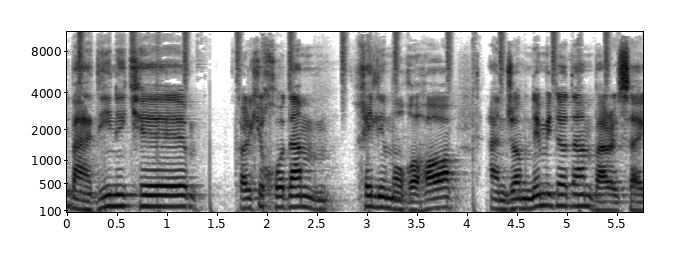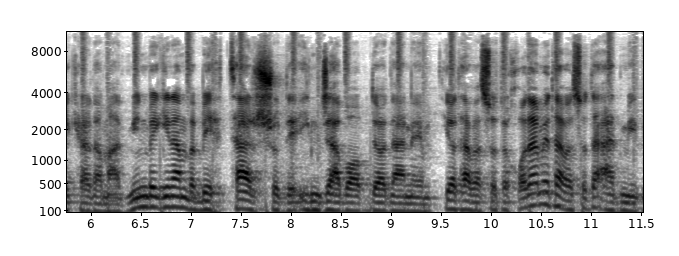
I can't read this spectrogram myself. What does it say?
بعدی اینه که کاری که خودم خیلی موقع ها انجام نمی‌دادم برای سعی کردم ادمین بگیرم و بهتر شده این جواب دادن یا توسط خودم یا توسط ادمین.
